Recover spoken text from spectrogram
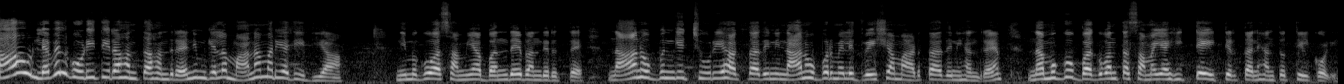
ಯಾವ ಲೆವೆಲ್ಗೆ ಹೊಡಿತೀರಾ ಅಂತ ಅಂದ್ರೆ ನಿಮಗೆಲ್ಲ ಮಾನ ಮರ್ಯಾದೆ ಇದೆಯಾ? ನಿಮಗೂ ಆ ಸಮಯ ಬಂದೇ ಬಂದಿರುತ್ತೆ. ನಾನೊಬ್ಬನಿಗೆ ಚೂರಿ ಹಾಕ್ತಾ ಇದ್ದೀನಿ ನಾನು ಒಬ್ಬರ ಮೇಲೆ ದ್ವೇಷ ಮಾಡ್ತಾ ಇದ್ದೀನಿ ಅಂದರೆ ನಮಗೂ ಭಗವಂತ ಸಮಯ ಹಿಟ್ಟೇ ಇಟ್ಟಿರ್ತಾನೆ ಅಂತ ತಿಳ್ಕೊಳ್ಳಿ.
